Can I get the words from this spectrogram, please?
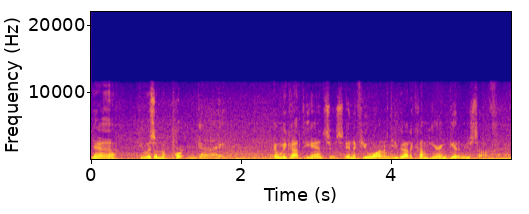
Yeah, he was an important guy. And we got the answers. And if you want them, you got to come here and get them yourself.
